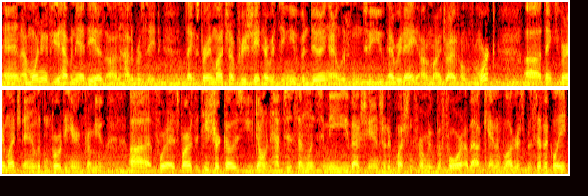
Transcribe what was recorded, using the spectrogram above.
and I'm wondering if you have any ideas on how to proceed. Thanks very much. I appreciate everything you've been doing. I listen to you every day on my drive home from work. Uh, thank you very much and looking forward to hearing from you. Uh, for as far as the t-shirt goes, you don't have to send one to me. You've actually answered a question for me before about Canon Blogger specifically,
